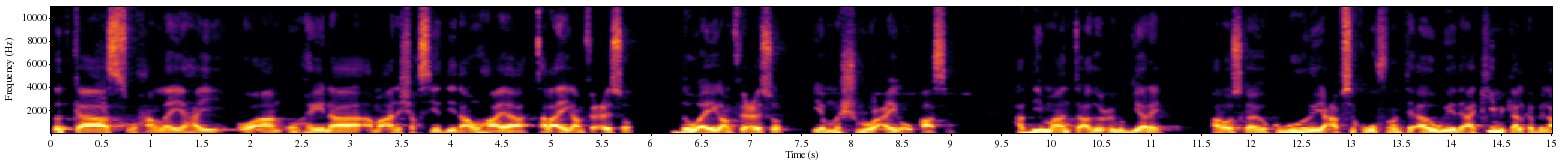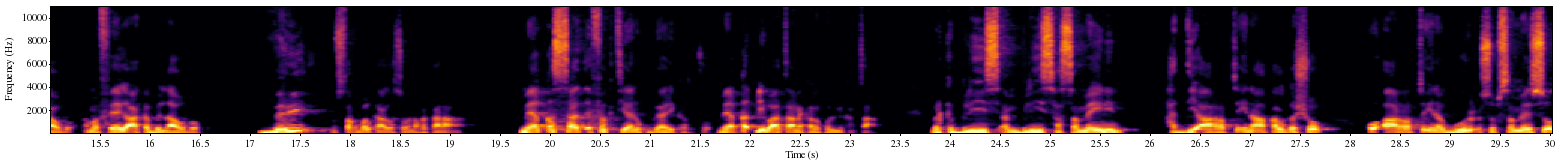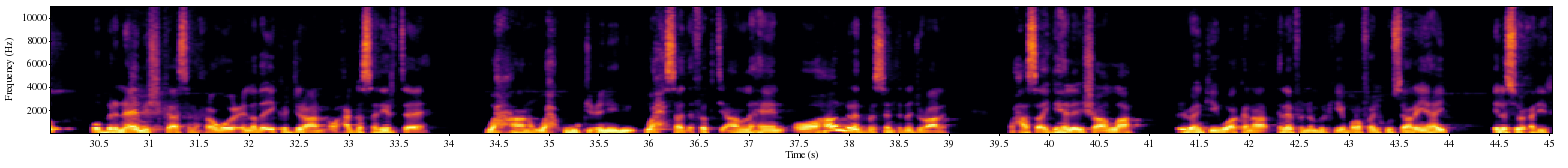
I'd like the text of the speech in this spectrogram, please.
dadkaas waxaan leeyahay oo aan u haynaa ama ani shakhsiyaddeeda aan u hayaa tala ayaga anficayso dawo ayaga anficayso iyo mashruuc ayaga u qaasa haddii maanta adoo cunug yare arooskaaga kugu horeeyey cabsi kugu furantay awgeeda aa kimikal ka bilowdo ama feega a ka bilowdo beri mustaqbalkaaga soo noqon karaa. Meeqa saad effectiyaana ku gaari karto meeqa dhibaataana kala kulmi kartaa marka bliis am bliis ha samaynin. Haddii aad rabto inaad aqal oo aad rabto inaad guuri cusub samayso oo barnaamijkaasna xoogoo cillado ay ka jiraan oo xagga sariirta ah waxaanan wax kugu kicinaynin. Wax saad effecti aan lahayn oo 100% naturale waxaas ay ga helay insha allah. Cibaankayga waa kana telefon numberkayga profilekuu saaran yahay. Ila soo xiriir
